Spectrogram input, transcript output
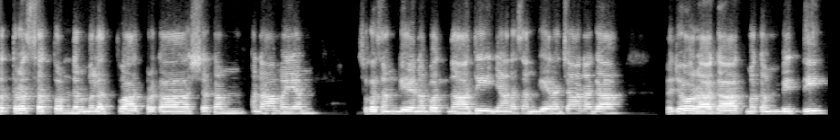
तत्र सत्त्वं निर्मलत्वात् प्रकाशकम् अनामयम्। सुखसङ्गेन बध्नाति ज्ञानसङ्गेन चानगा। रजोरागात्मकं विद्धि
